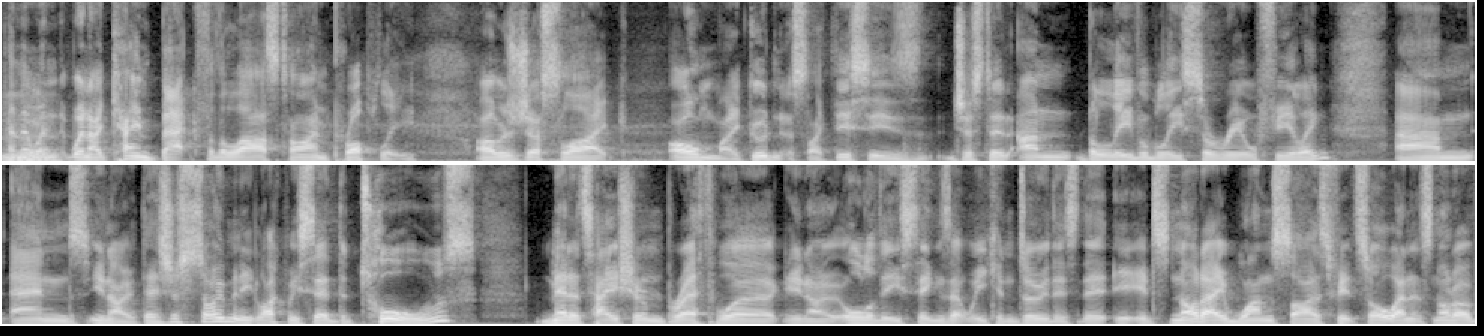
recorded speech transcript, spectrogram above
And then mm. when, when I came back for the last time properly, I was just like, oh my goodness, like this is just an unbelievably surreal feeling. Um, and, you know, there's just so many, like we said, the tools meditation, breath work, you know, all of these things that we can do. This it's not a one size fits all, and it's not a,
